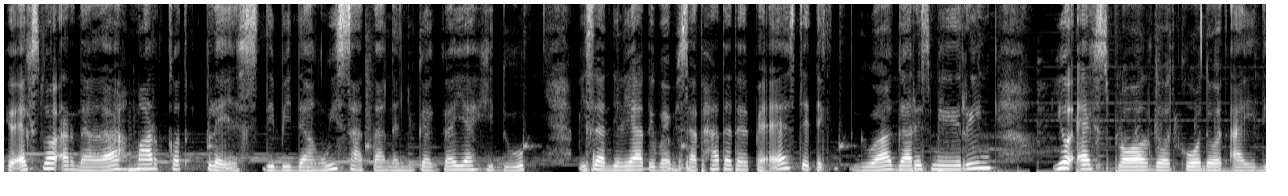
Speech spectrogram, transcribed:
Yo Explore adalah marketplace di bidang wisata dan juga gaya hidup. Bisa dilihat di website https garis miring yoexplore.co.id.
